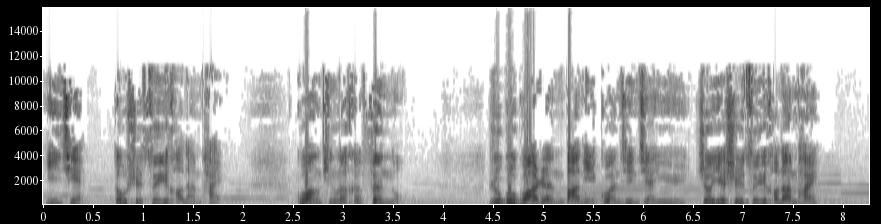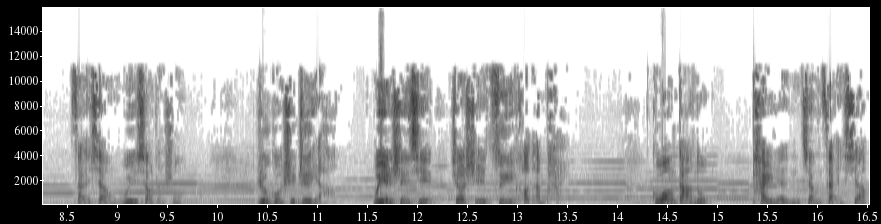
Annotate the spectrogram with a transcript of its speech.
一切都是最好的安排。”国王听了很愤怒：“如果寡人把你关进监狱，这也是最好的安排？”宰相微笑着说：“如果是这样，我也深信这是最好的安排。”国王大怒，派人将宰相。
